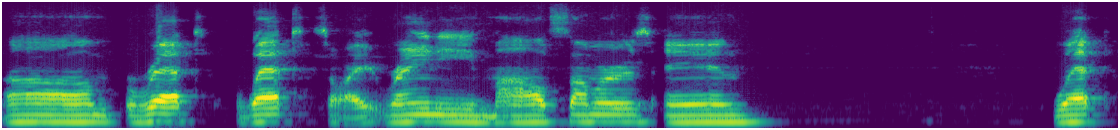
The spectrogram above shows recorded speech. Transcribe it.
um, wet, wet, sorry, rainy, mild summers and wet,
